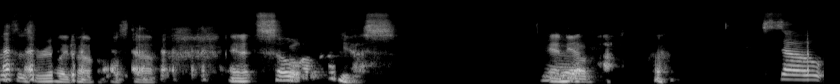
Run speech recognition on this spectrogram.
this is really powerful stuff. And it's so obvious. Yeah. And yeah. so,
